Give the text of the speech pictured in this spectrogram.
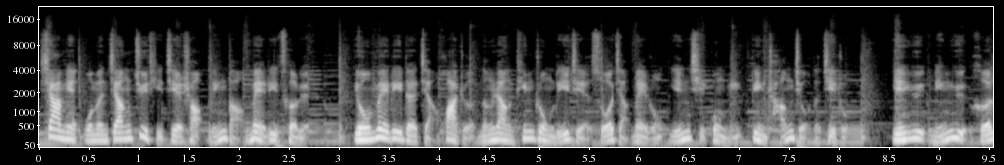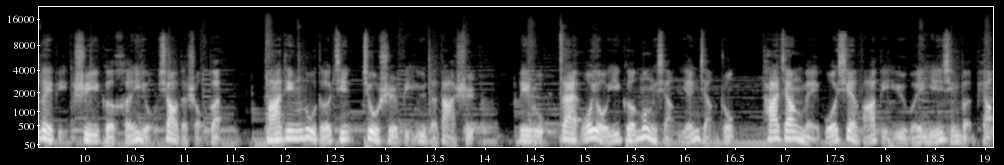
下面我们将具体介绍领导魅力策略。有魅力的讲话者能让听众理解所讲内容，引起共鸣，并长久的记住。隐喻、明喻和类比是一个很有效的手段。马丁·路德·金就是比喻的大师。例如，在我有一个梦想演讲中。他将美国宪法比喻为银行本票，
